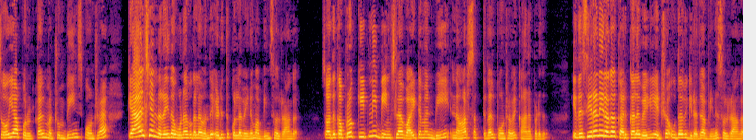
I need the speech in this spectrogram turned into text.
சோயா பொருட்கள் மற்றும் பீன்ஸ் போன்ற கால்சியம் நிறைந்த உணவுகளை வந்து எடுத்துக்கொள்ள வேண்டும் அப்படின்னு சொல்கிறாங்க ஸோ அதுக்கப்புறம் கிட்னி பீன்ஸில் வைட்டமின் பி நார் சத்துகள் போன்றவை காணப்படுது. இது சிறுநீரக கற்களை வெளியேற்ற உதவுகிறது அப்படின்னு சொல்கிறாங்க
